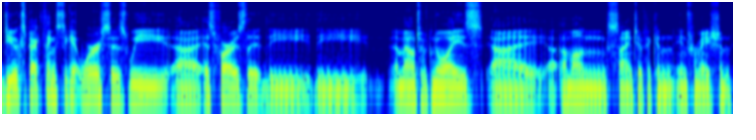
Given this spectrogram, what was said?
Do you expect things to get worse as we, uh, as far as the the the amount of noise uh, among scientific and information.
